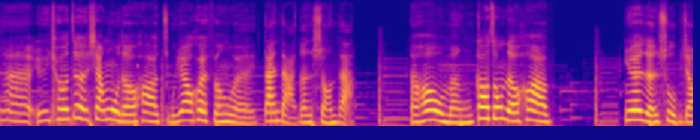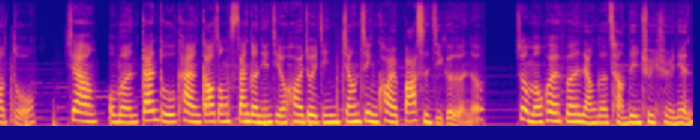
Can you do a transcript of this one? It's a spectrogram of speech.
那羽球这个项目的话，主要会分为单打跟双打。然后我们高中的话，因为人数比较多，像我们单独看高中三个年级的话，就已经将近快八十几个人了。所以我们会分两个场地去训练，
